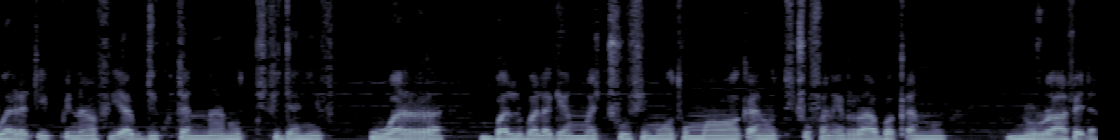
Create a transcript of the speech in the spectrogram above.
warra dhiphinaa fi abdii kutannaa nutti fidaniif warra balbala gammachuu fi mootummaa waaqaa nutti cufan irraa baqannu nurraa fedha.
